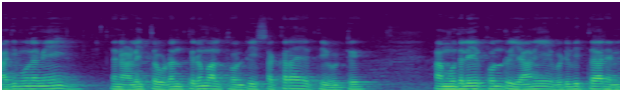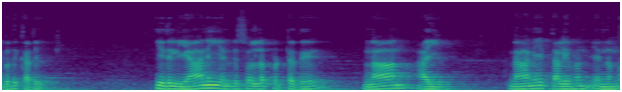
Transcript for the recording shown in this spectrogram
ஆதி மூலமே என அழைத்தவுடன் திருமால் தோன்றி சக்கராயத்தை விட்டு அம்முதலே கொன்று யானையை விடுவித்தார் என்பது கதை. இதில் யானை என்று சொல்லப்பட்டது நான் ஐ நானே தலைவன் என்னும்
